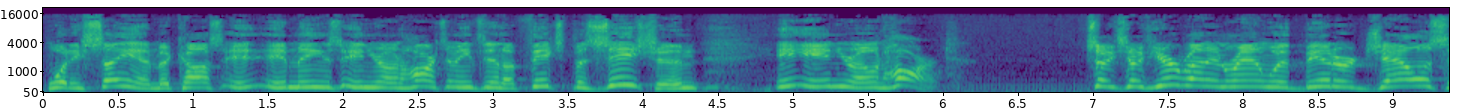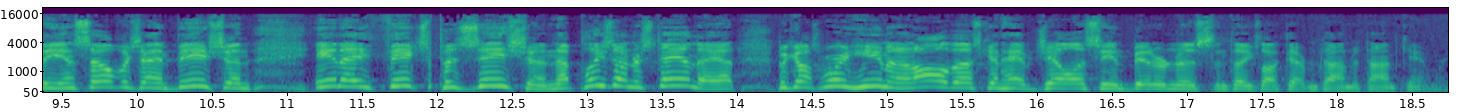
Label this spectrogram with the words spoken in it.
what he's saying because it, it means in your own hearts. It means in a fixed position in, in your own heart. So, so if you're running around with bitter jealousy and selfish ambition in a fixed position, now please understand that because we're human and all of us can have jealousy and bitterness and things like that from time to time, can't we?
